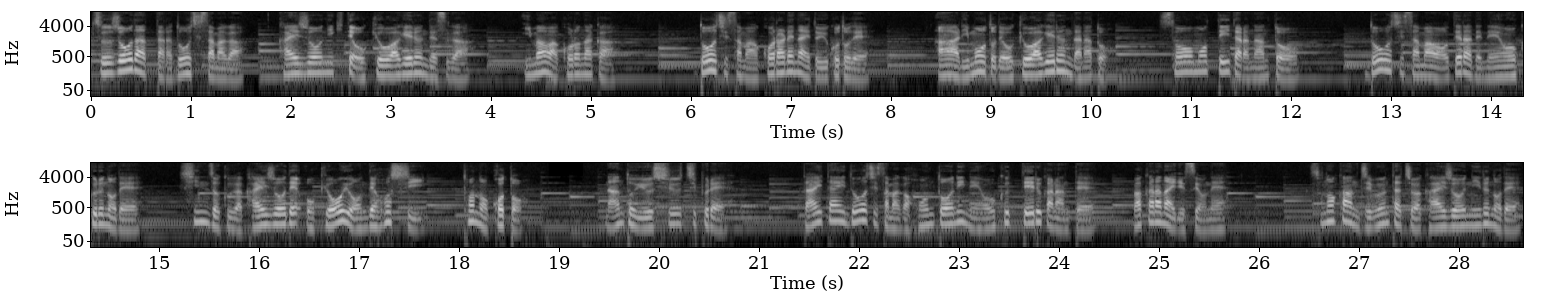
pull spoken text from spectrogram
通常だったら同志様が会場に来てお経をあげるんですが、今はコロナ禍、同志様は来られないということで、ああ、リモートでお経をあげるんだなと、そう思っていたらなんと、同志様はお寺で念を送るので、親族が会場でお経を読んでほしい、とのこと。なんという周知プレイ。大体同志様が本当に念を送っているかなんてわからないですよね。その間自分たちは会場にいるので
